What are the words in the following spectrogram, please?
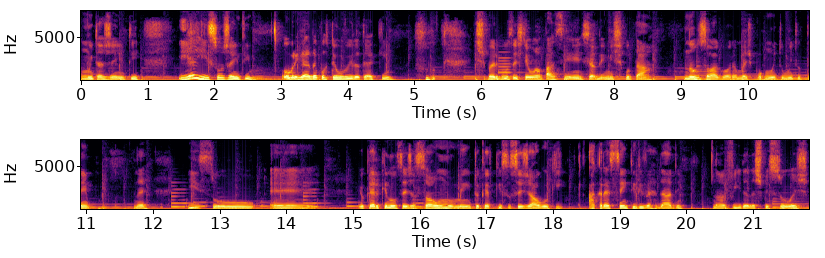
muita gente. E é isso, gente. Obrigada por ter ouvido até aqui. Espero que vocês tenham a paciência de me escutar, não só agora, mas por muito, muito tempo, né? Isso é. Eu quero que não seja só um momento, eu quero que isso seja algo que acrescente de verdade na vida das pessoas.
